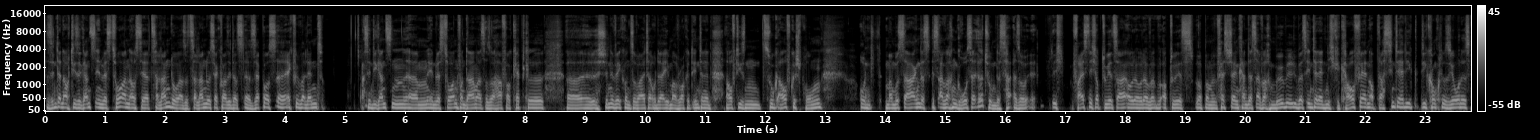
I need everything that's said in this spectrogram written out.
sind dann auch diese ganzen Investoren aus der Zalando, also Zalando ist ja quasi das äh, Seppos-Äquivalent, äh, sind die ganzen ähm, Investoren von damals, also HV Capital, äh, Schinneweg und so weiter oder eben auch Rocket Internet, auf diesen Zug aufgesprungen. Und man muss sagen, das ist einfach ein großer Irrtum. Das, also ich weiß nicht, ob du jetzt oder, oder ob du jetzt, ob man feststellen kann, dass einfach Möbel übers Internet nicht gekauft werden, ob das hinterher die, die Konklusion ist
